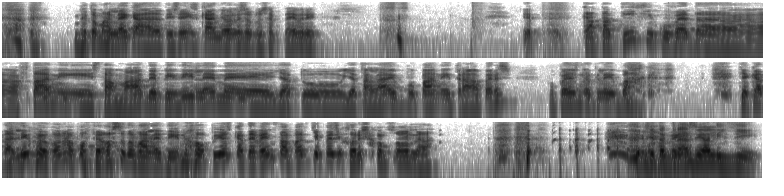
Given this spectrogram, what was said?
Με το Μαλέκα τις έχεις κάνει όλες από το Σεπτέμβρη. Ε, κατά τύχη η κουβέντα φτάνει στα MAD επειδή λέμε για, το, για τα live που πάνε οι trappers που παίζουν playback και καταλήγω εγώ να αποθεώσω τον Βαλεντίνο ο οποίος κατεβαίνει στα MAD και παίζει χωρίς κονσόλα. και τον κράζει όλη η γη.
